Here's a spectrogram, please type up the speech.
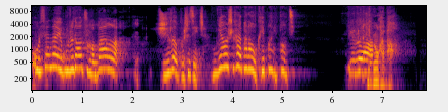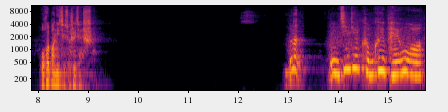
我现在也不知道怎么办了。娱乐不是警察，你要是害怕了，我可以帮你报警。娱乐，你不用害怕，我会帮你解决这件事。那，你今天可不可以陪我啊？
